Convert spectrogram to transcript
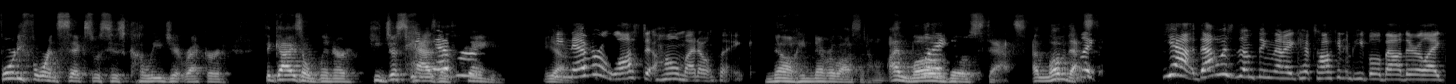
44 and 6 was his collegiate record. The guy's a winner. He just he has never, a thing. Yeah. He never lost at home, I don't think. No, he never lost at home. I love like, those stats. I love that. Like, yeah, that was something that I kept talking to people about. They're like,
